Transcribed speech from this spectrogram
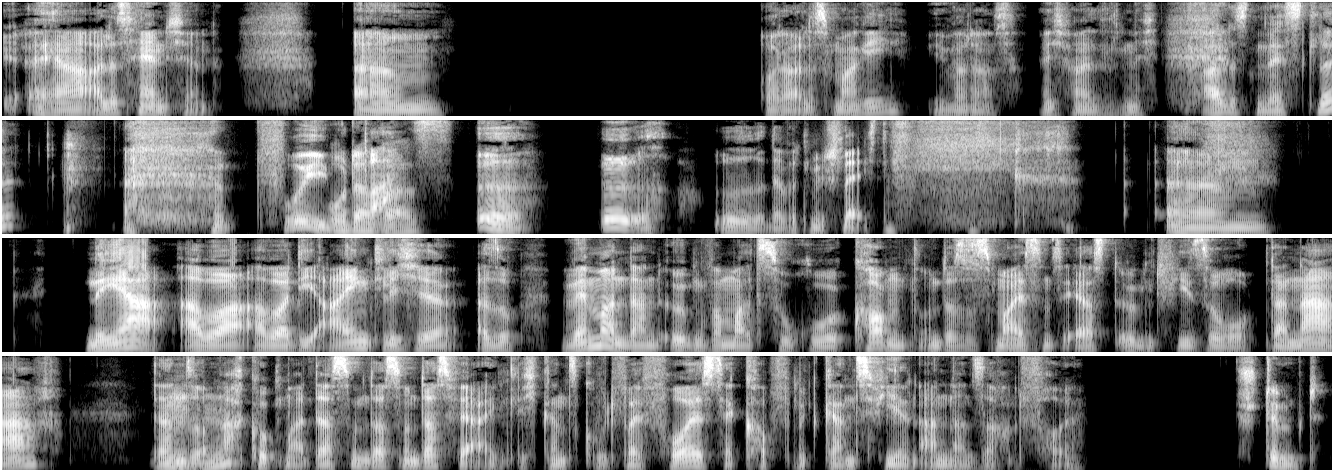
Ja, alles Hähnchen. Ähm, oder alles Maggi? Wie war das? Ich weiß es nicht. Alles Nestle? Pfui. Oder bah. was? Uh, uh, uh, da wird mir schlecht. ähm, naja, aber, aber die eigentliche, also wenn man dann irgendwann mal zur Ruhe kommt, und das ist meistens erst irgendwie so danach, dann mhm. so, ach guck mal, das und das und das wäre eigentlich ganz gut, weil vorher ist der Kopf mit ganz vielen anderen Sachen voll. Stimmt.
